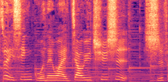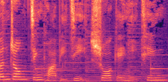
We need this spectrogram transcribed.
最新国内外教育趋势，十分钟精华笔记，说给你听。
